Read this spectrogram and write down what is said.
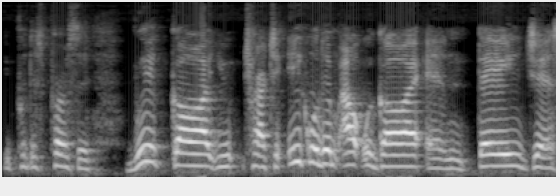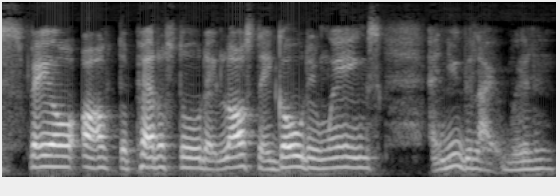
You put this person with God, you try to equal them out with God, and they just fell off the pedestal. They lost their golden wings. And you'd be like, really?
